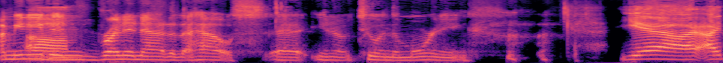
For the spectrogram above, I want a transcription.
I mean even um, running out of the house at you know two in the morning yeah I,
